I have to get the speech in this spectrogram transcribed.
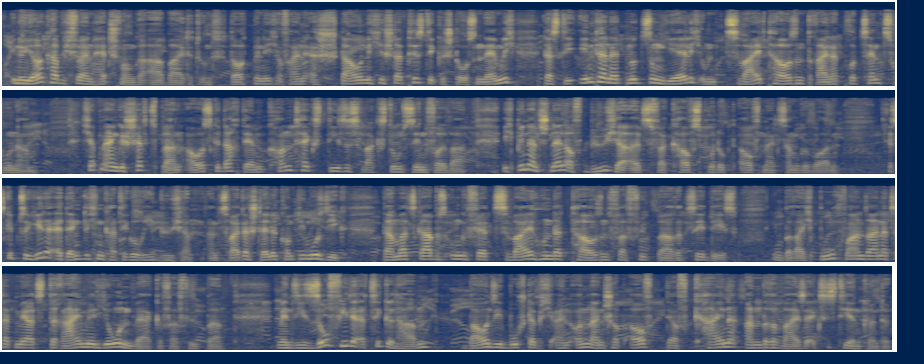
In New York habe ich für einen Hedgefonds gearbeitet und dort bin ich auf eine erstaunliche Statistik gestoßen, nämlich, dass die Internetnutzung jährlich um 2300 Prozent zunahm. Ich habe mir einen Geschäftsplan ausgedacht, der im Kontext dieses Wachstums sinnvoll war. Ich bin dann schnell auf Bücher als Verkaufsprodukt aufmerksam geworden. Es gibt zu jeder erdenklichen Kategorie Bücher. An zweiter Stelle kommt die Musik. Damals gab es ungefähr 200.000 verfügbare CDs. Im Bereich Buch waren seinerzeit mehr als drei Millionen Werke verfügbar. Wenn Sie so viele Artikel haben, bauen Sie buchstäblich einen Online-Shop auf, der auf keine andere Weise existieren könnte.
